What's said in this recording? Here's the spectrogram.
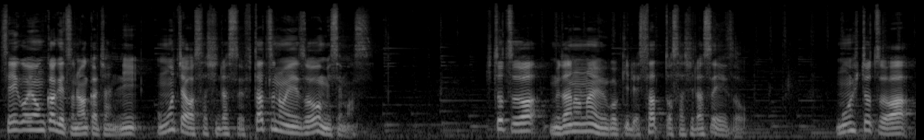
生後4ヶ月の赤ちゃんにおもちゃを差し出す2つの映像を見せます。1つは無駄のない動きでさっと差し出す映像。もう1つは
